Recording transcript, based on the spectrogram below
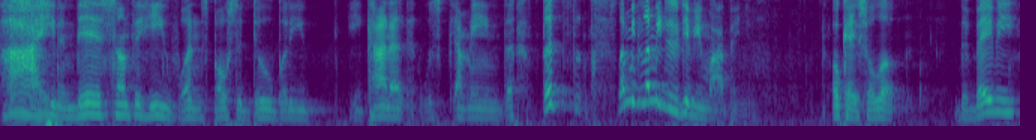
Ah, he done did something he wasn't supposed to do, but he he kind of was. I mean, the, the, let me let me just give you my opinion. Okay, so look, Da Baby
